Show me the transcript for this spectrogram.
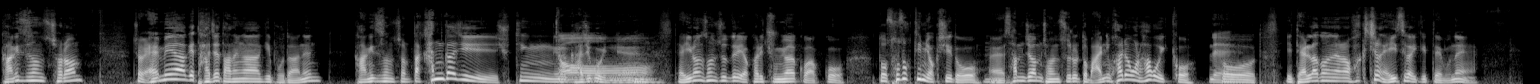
강희수 선수처럼 좀 애매하게 다재다능하기보다는 강희수 선수처럼 딱 한 가지 슈팅을 어. 가지고 있는 네, 이런 선수들의 역할이 중요할 것 같고 또 소속팀 역시도 예, 3점 전술을 또 많이 활용을 하고 있고 네. 또이 델라도네라는 확실한 에이스가 있기 때문에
